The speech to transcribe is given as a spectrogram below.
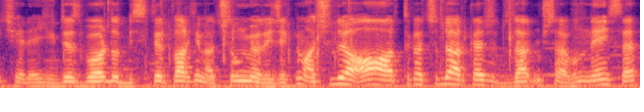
içeriye gireceğiz. Bu arada bisiklet varken açılmıyor diyecektim. Açılıyor. Aa artık açılıyor arkadaşlar. Düzeltmişler bunu. Neyse.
